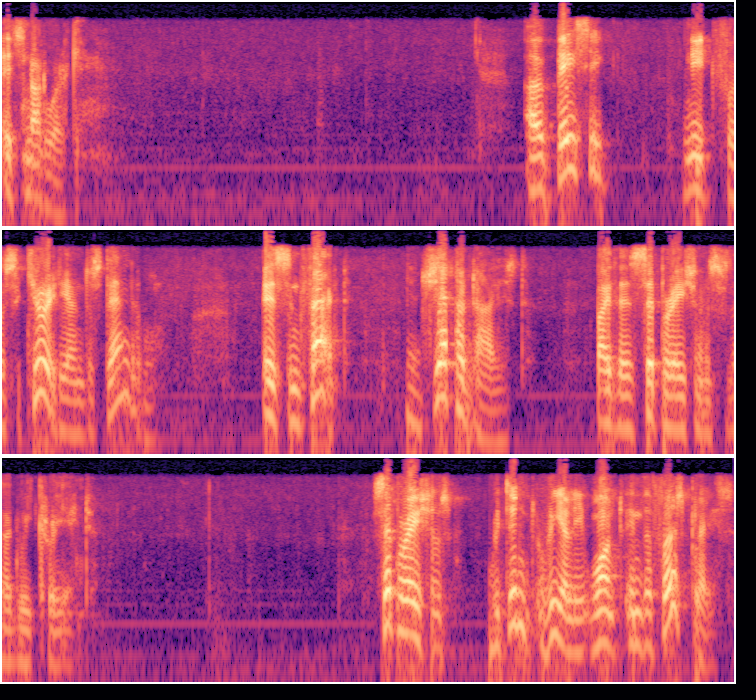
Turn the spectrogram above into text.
it's not working. Our basic need for security, understandable, is in fact jeopardized by the separations that we create. Separations we didn't really want in the first place.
